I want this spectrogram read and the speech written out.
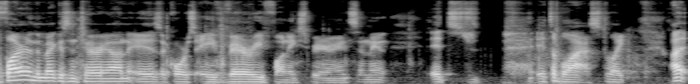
Well, firing the Mega Centurion is, of course, a very fun experience, and it, it's it's a blast. Like I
